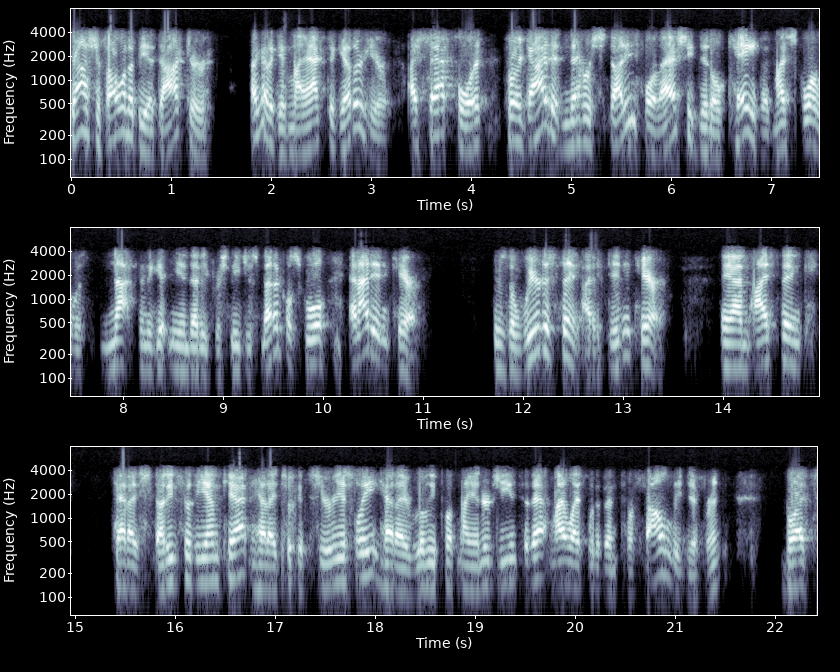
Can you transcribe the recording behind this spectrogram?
gosh, if I want to be a doctor, I got to get my act together here. I sat for it. For a guy that never studied for it, I actually did okay, but my score was not going to get me into any prestigious medical school, and I didn't care. It was the weirdest thing. I didn't care. And I think had I studied for the MCAT, had I took it seriously, had I really put my energy into that, my life would have been profoundly different. But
